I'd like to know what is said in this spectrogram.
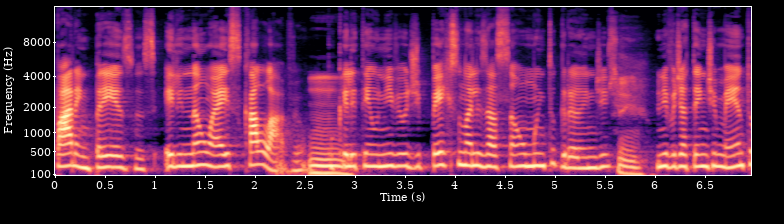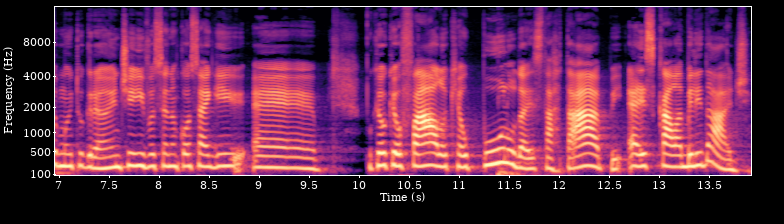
para empresas, ele não é escalável, hum. porque ele tem um nível de personalização muito grande, Sim. um nível de atendimento muito grande, e você não consegue. É... Porque o que eu falo, que é o pulo da startup, é a escalabilidade.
